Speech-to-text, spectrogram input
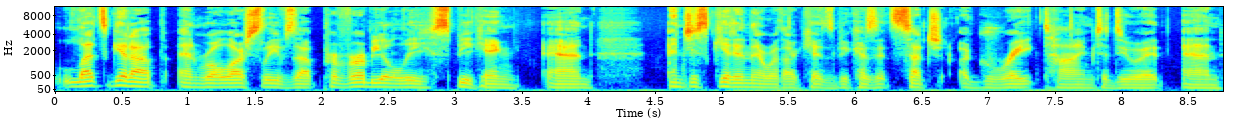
let's get up and roll our sleeves up, proverbially speaking, and and just get in there with our kids because it's such a great time to do it. And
